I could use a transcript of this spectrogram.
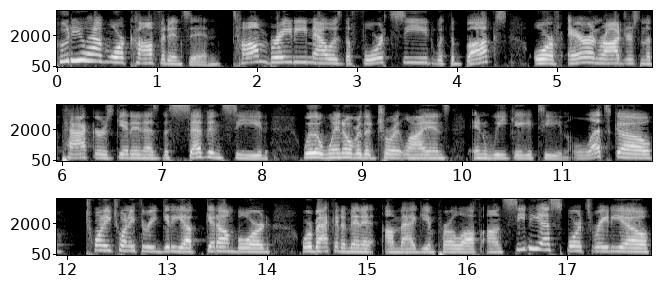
who do you have more confidence in? Tom Brady now is the fourth seed with the Bucs, or if Aaron Rodgers and the Packers get in as the seven seed with a win over the Detroit Lions in Week 18? Let's go. 2023, giddy up, get on board. We're back in a minute on Maggie and Perloff on CBS Sports Radio,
